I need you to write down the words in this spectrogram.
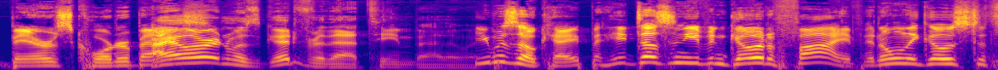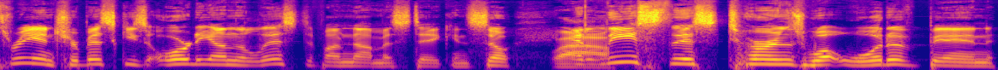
Bears quarterbacks. Kyle Orton was good for that team, by the way. He was okay, but he doesn't even go to five. It only goes to three, and Trubisky's already on the list, if I'm not mistaken. So Wow. at least this turns what would have been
